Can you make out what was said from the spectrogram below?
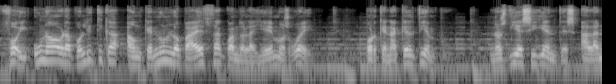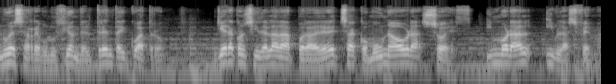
foi unha obra política aunque non lo paeza cuando la lleemos güey, porque naquel tiempo, nos días siguientes a la nuesa revolución del 34, ya era considerada por la derecha como una obra soez, inmoral y blasfema,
